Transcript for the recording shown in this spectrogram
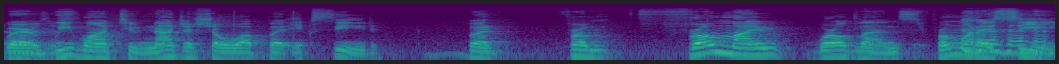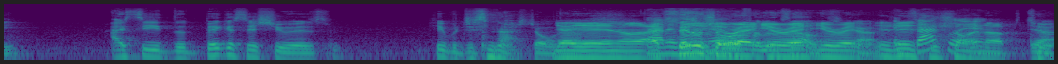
where we is. want to not just show up but exceed. But from from my world lens, from what I see, I see the biggest issue is people just not showing yeah, up. yeah, yeah, no, That is absolutely. true. You're Show up right. You're right. You're right. yeah. It is just showing up too. Yeah.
